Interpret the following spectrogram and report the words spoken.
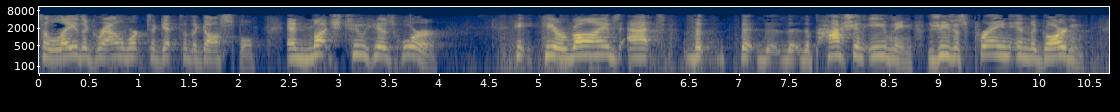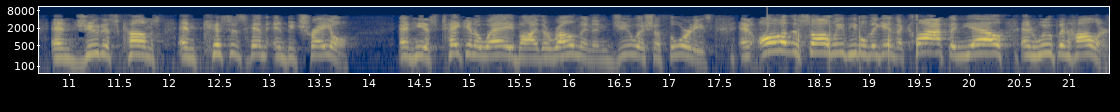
to lay the groundwork to get to the gospel. And much to his horror, he, he arrives at the, the, the, the Passion evening, Jesus praying in the garden, and Judas comes and kisses him in betrayal and he is taken away by the Roman and Jewish authorities. And all of the Sawi people begin to clap and yell and whoop and holler.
